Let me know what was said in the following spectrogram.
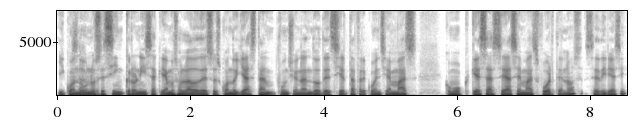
Y cuando uno se sincroniza, que ya hemos hablado de eso, es cuando ya están funcionando de cierta frecuencia más, como que esa se hace más fuerte, ¿no? ¿Se diría así?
